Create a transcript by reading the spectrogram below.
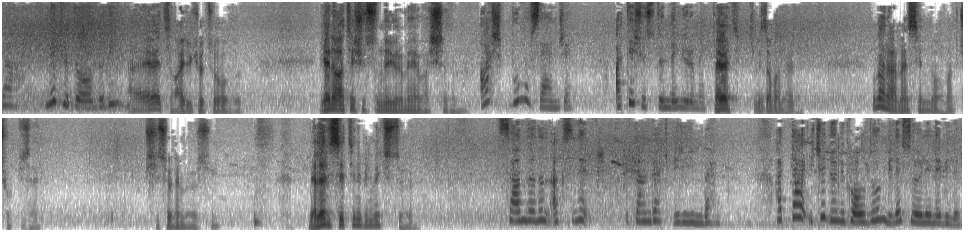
ya ne kötü oldu değil mi? Ha, evet hayli kötü oldu. Gene ateş üstünde yürümeye başladım. Aşk bu mu sence? Ateş üstünde yürümek. Evet kimi zaman öyle. Buna rağmen seninle olmak çok güzel. Bir şey söylemiyorsun. Neler hissettiğini bilmek istiyorum. Sandığının aksine utangaç biriyim ben. Hatta içe dönük olduğum bile söylenebilir.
